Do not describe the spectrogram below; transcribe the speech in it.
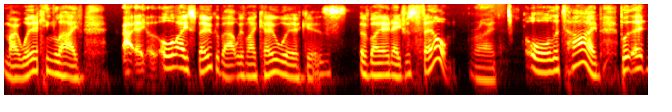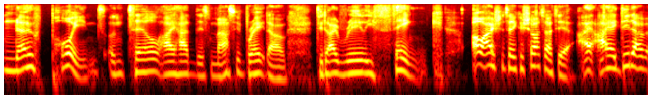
my working life. I, all I spoke about with my co-workers of my own age was film. Right all the time. But at no point until I had this massive breakdown did I really think, oh, I should take a shot at it. I, I did have,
